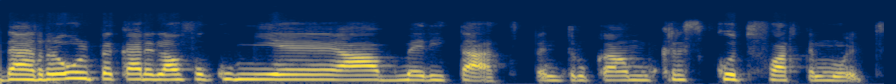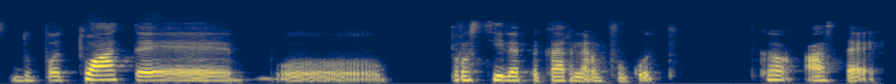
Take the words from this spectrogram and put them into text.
dar răul pe care l-au făcut mie a meritat, pentru că am crescut foarte mult după toate uh, prostiile pe care le-am făcut. Că asta e.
